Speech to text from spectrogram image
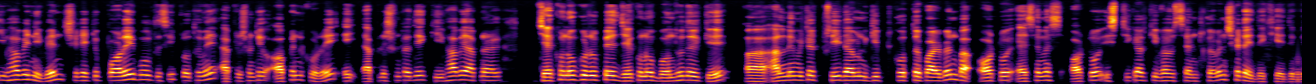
কীভাবে নেবেন, সেটা একটু পরেই বলতেছি। প্রথমে অ্যাপ্লিকেশনটি ওপেন করে এই অ্যাপ্লিকেশনটা দিয়ে কীভাবে আপনারা যে কোনো গ্রুপে যে কোনো বন্ধুদেরকে আনলিমিটেড ফ্রি ডায়মন্ড গিফট করতে পারবেন বা auto S M S auto sticker কীভাবে সেন্ড করবেন সেটাই দেখিয়ে দিব।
